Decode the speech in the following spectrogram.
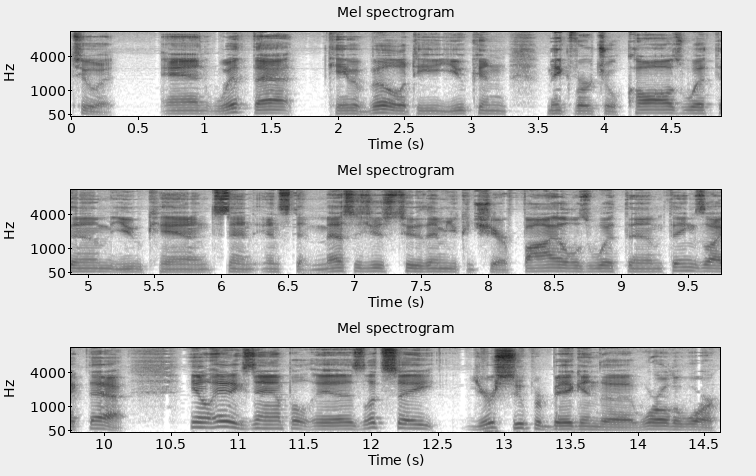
to it. And with that, capability, you can make virtual calls with them, you can send instant messages to them, you can share files with them, things like that. You know, an example is, let's say you're super big in the World of War,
